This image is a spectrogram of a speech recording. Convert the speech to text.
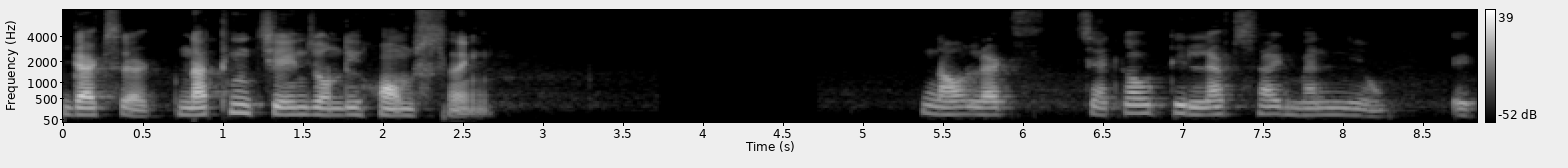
that's it nothing changed on the home scene now let's check out the left side menu it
